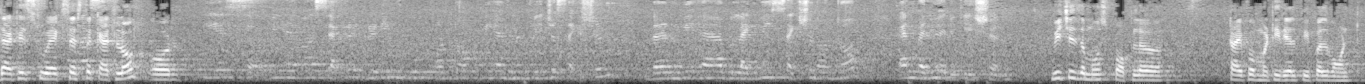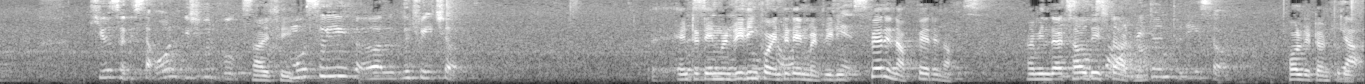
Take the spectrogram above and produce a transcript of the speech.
that is to access the catalog or Yes, sir. We have a separate reading room. On top, we have literature section. Then we have language section on top and value education. which is the most popular type of material people want. Here, sir. These are all issued books. I see. Mostly uh, literature. Entertainment, reading for entertainment, reading. Yes. Fair enough, fair enough. Yes. I mean, that's how they start, all no? Written today, sir. All return to Yeah.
